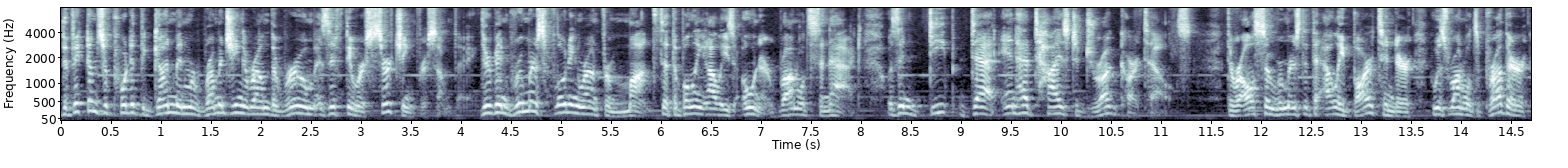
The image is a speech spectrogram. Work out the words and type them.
the victims reported the gunmen were rummaging around the room as if they were searching for something. There had been rumors floating around for months that the bowling alley's owner, Ronald Senac, was in deep debt and had ties to drug cartels. There were also rumors that the alley bartender, who was Ronald's brother,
